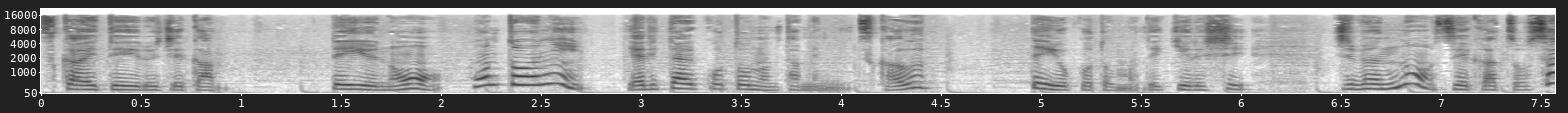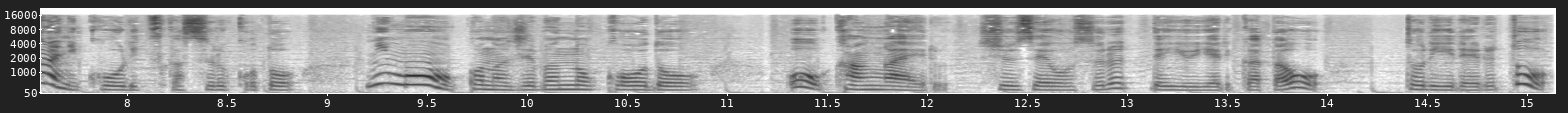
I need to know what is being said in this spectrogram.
使えている時間っていうのを本当にやりたいことのために使うっていうこともできるし自分の生活をさらに効率化することにもこの自分の行動を考える修正をするっていうやり方を取り入れると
